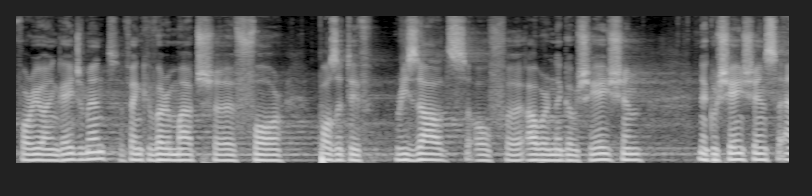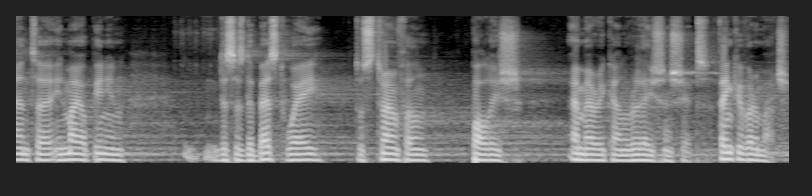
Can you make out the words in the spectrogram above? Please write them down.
for your engagement. Thank you very much uh, for positive results of uh, our negotiation, negotiations. And uh, in my opinion, this is the best way to strengthen Polish-American relationships. Thank you very much.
